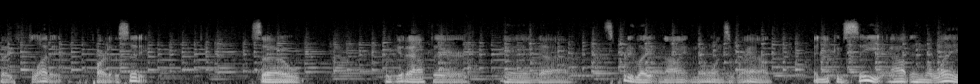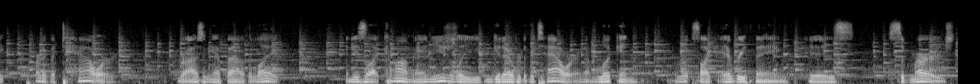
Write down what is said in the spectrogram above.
they flooded part of the city. So we get out there, and uh, it's pretty late at night, and no one's around, and you can see out in the lake part of a tower rising up out of the lake. And he's like, "Come on, man! Usually you can get over to the tower." And I'm looking; it looks like everything is submerged.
